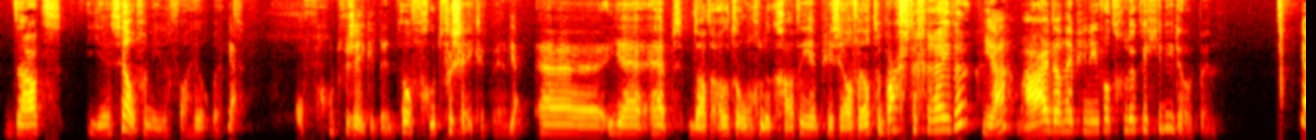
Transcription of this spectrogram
dat je zelf in ieder geval heel bent. Ja. Of goed verzekerd bent. Of goed verzekerd bent. Ja. Uh, je hebt dat auto-ongeluk gehad en je hebt jezelf wel te barsten gereden. Ja. Maar dan heb je in ieder geval het geluk dat je niet dood bent. Ja.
